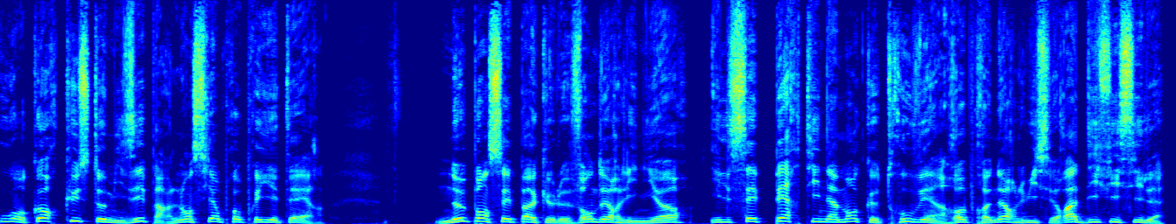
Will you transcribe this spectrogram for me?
ou encore customisée par l'ancien propriétaire. Ne pensez pas que le vendeur l'ignore, il sait pertinemment que trouver un repreneur lui sera difficile.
